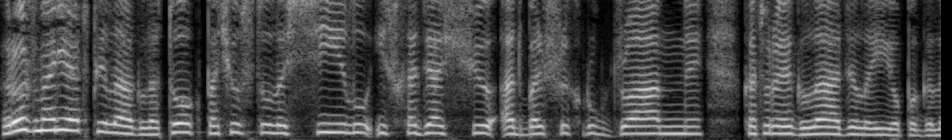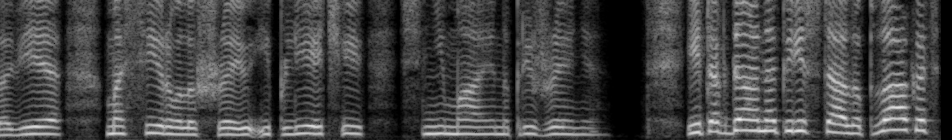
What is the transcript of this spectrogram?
Розмари отпила глоток, почувствовала силу, исходящую от больших рук Джоанны, которая гладила ее по голове, массировала шею и плечи, снимая напряжение. И тогда она перестала плакать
